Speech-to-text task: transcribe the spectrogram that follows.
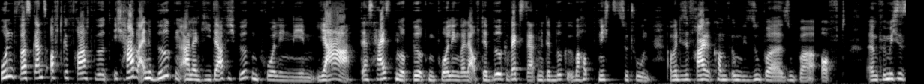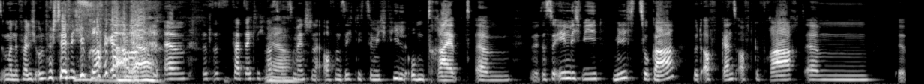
Und was ganz oft gefragt wird, ich habe eine Birkenallergie, darf ich Birkenpolling nehmen? Ja, das heißt nur Birkenpolling, weil er auf der Birke wächst, der hat mit der Birke überhaupt nichts zu tun. Aber diese Frage kommt irgendwie super, super oft. Ähm, für mich ist es immer eine völlig unverständliche Frage, aber Ja. ähm, das ist tatsächlich was, Ja. was Menschen offensichtlich ziemlich viel umtreibt. Ähm, das ist so ähnlich wie Milchzucker, wird oft ganz oft gefragt, ähm, äh,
